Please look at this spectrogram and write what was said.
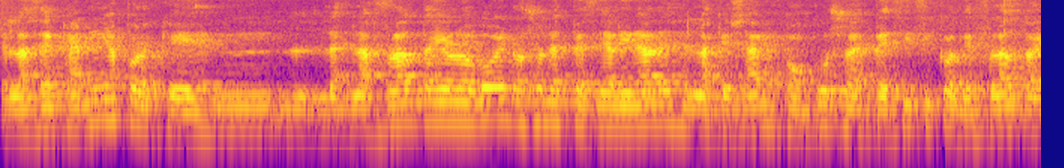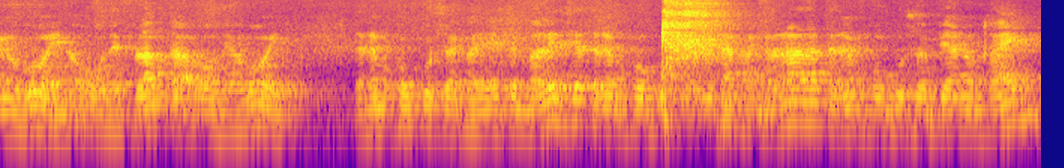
en la cercanía porque la, flauta y el oboe no son especialidades en las que se hagan concursos específicos de flauta y oboe, ¿no? o de flauta o de oboe. Tenemos concursos de clarinete en Valencia, tenemos concursos de guitarra en Granada, tenemos concursos de piano en Jaén,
